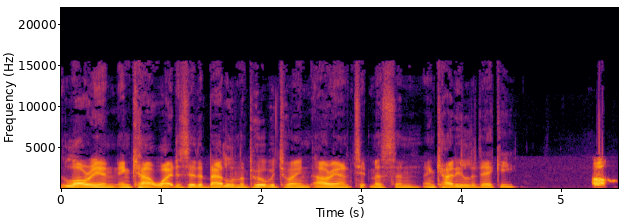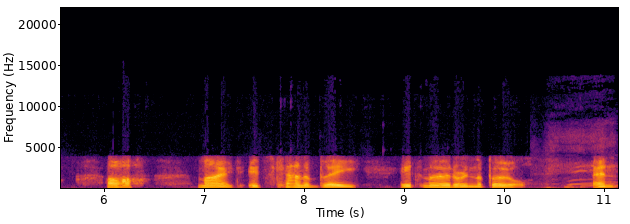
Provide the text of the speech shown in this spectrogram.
Laurie, and, and can't wait to see the battle in the pool between Ariarne Titmus and, and Katie Ledecky? Oh, oh, mate, it's going to be, it's murder in the pool. And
